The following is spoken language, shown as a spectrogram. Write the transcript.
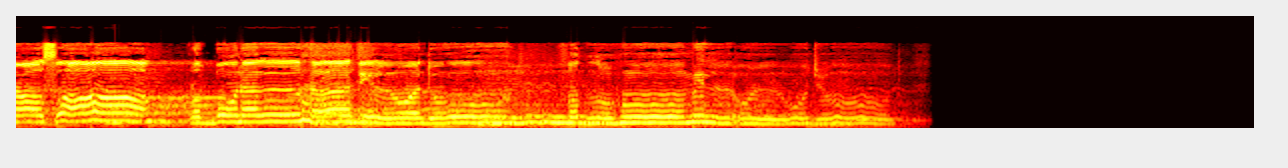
العصا ربنا الهادي الودود فضله ملء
